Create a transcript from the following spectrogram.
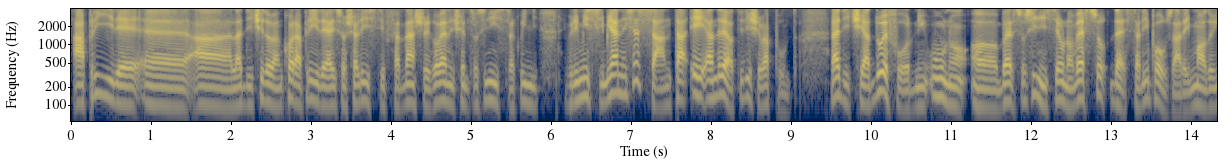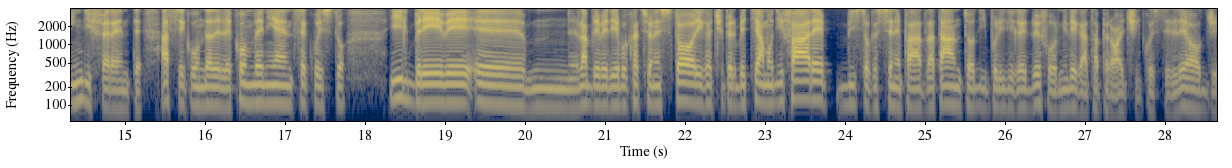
aprire, eh, a, la DC doveva ancora aprire ai socialisti e far nascere i governi centrosinistra, quindi nei primissimi anni 60 e Andreotti diceva diceva appunto, la DC ha due forni, uno uh, verso sinistra e uno verso destra, li può usare in modo indifferente a seconda delle convenienze. Questo breve, eh, la breve rievocazione storica ci permettiamo di fare, visto che se ne parla tanto di politica dei due forni, legata però ai 5 Stelle oggi.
